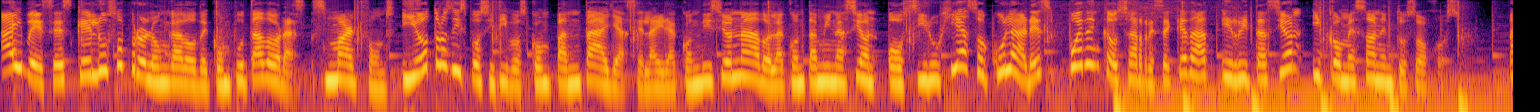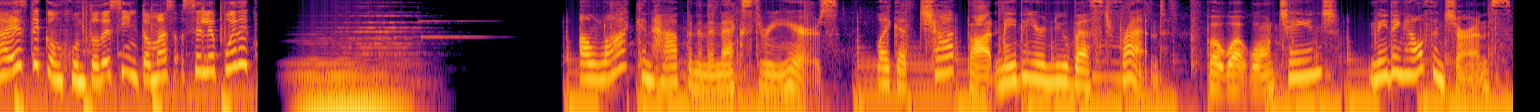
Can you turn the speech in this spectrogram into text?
Hay veces que el uso prolongado de computadoras, smartphones y otros dispositivos con pantallas, el aire acondicionado, la contaminación o cirugías oculares pueden causar resequedad, irritación y comezón en tus ojos. A este conjunto de síntomas se le puede A lot can happen in the next three years. Like a chatbot may be your new best friend. But what won't change? Needing health insurance.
